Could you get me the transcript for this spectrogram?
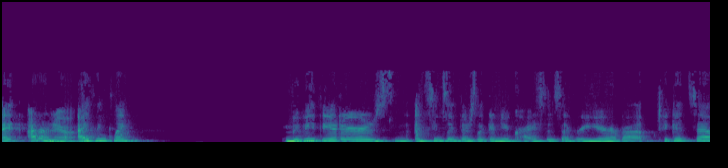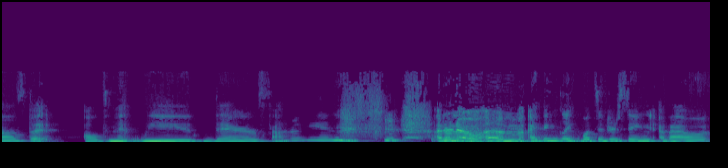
I, I don't know. I think like movie theaters, it seems like there's like a new crisis every year about ticket sales, but ultimately they're fine. I don't know. Um, I think like what's interesting about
